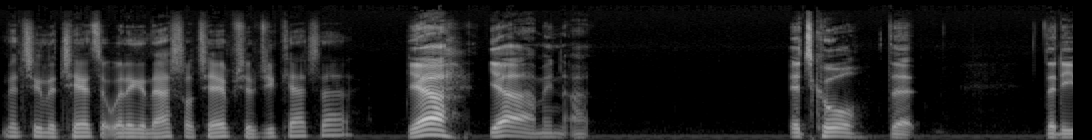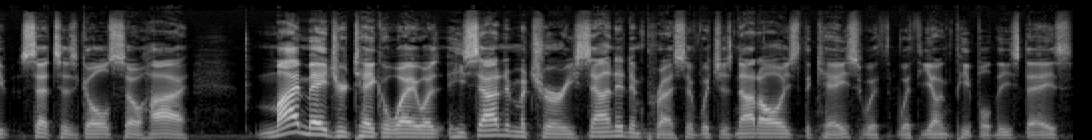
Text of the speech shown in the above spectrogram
mentioning the chance at winning a national championship. Did you catch that? Yeah, yeah. I mean, uh, it's cool that that he sets his goals so high. My major takeaway was he sounded mature. He sounded impressive, which is not always the case with with young people these days.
